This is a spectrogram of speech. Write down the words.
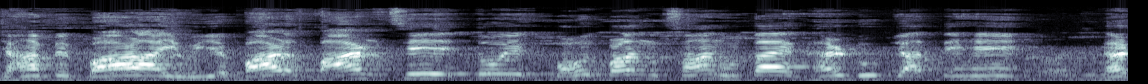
जहाँ पे बाढ़ आई हुई है। बाढ़ बाढ़ से तो एक बहुत बड़ा नुकसान होता है। घर डूब जाते हैं, घर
